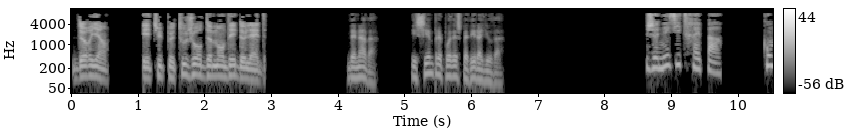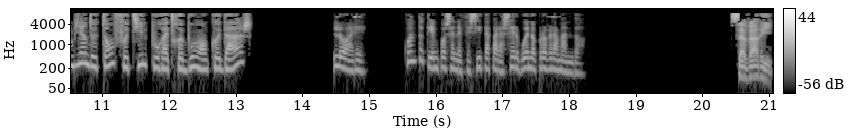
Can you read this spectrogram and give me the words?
De rien. Et tu peux toujours demander de l'aide. De nada. Y siempre puedes pedir ayuda. Je n'hésiterai pas. Combien de temps faut-il pour être bon en codage? Lo haré. ¿Cuánto tiempo se necesita para ser bueno programando? Ça varie.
